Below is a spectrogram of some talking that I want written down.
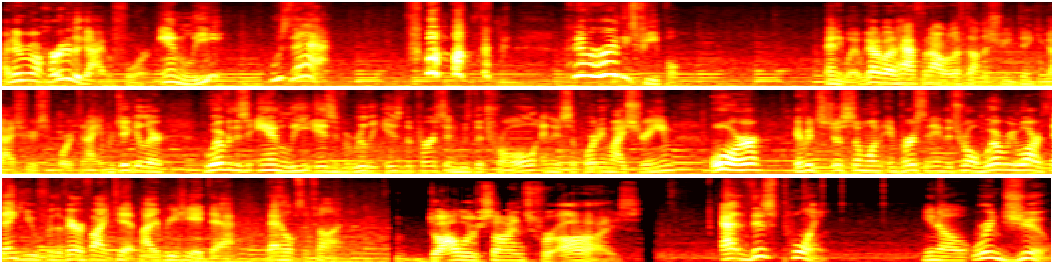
I never heard of the guy before. Ann Lee? Who's that? I never heard of these people. Anyway, we got about half an hour left on the stream. Thank you guys for your support tonight. In particular, whoever this Ann Lee is, if it really is the person who's the troll and is supporting my stream, or if it's just someone impersonating the troll, whoever you are, thank you for the verified tip. I appreciate that. That helps a ton. Dollar signs for eyes. At this point, you know, we're in June.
